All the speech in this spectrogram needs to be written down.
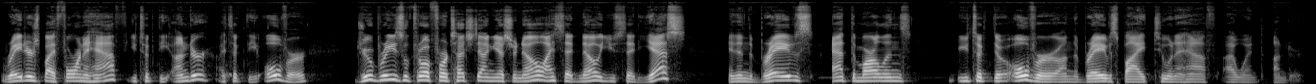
Raiders by four and a half. You took the under. I took the over. Drew Brees will throw for a touchdown, yes or no. I said no. You said yes. And then the Braves at the Marlins. You took the over on the Braves by two and a half. I went under.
